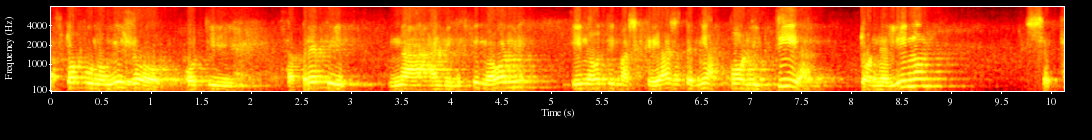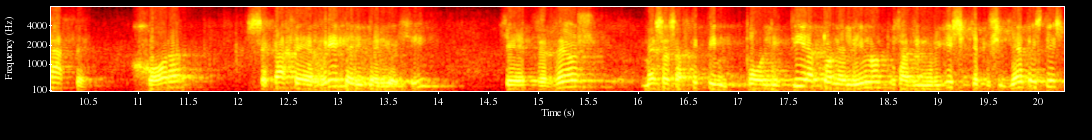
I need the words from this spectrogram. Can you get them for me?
αυτό που νομίζω ότι θα πρέπει να αντιληφθούμε όλοι είναι ότι μας χρειάζεται μια πολιτεία των Ελλήνων σε κάθε χώρα, σε κάθε ευρύτερη περιοχή και βεβαίως μέσα σε αυτή την πολιτεία των Ελλήνων που θα δημιουργήσει και τους ηγέτες της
